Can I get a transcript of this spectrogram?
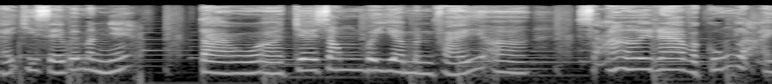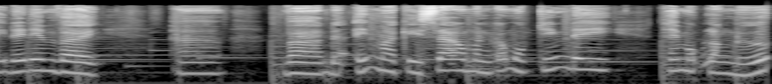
Hãy chia sẻ với mình nhé. Tàu à, chơi xong bây giờ mình phải à, xả hơi ra và cuốn lại để đem về. À, và để mà kỳ sau mình có một chuyến đi thêm một lần nữa.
